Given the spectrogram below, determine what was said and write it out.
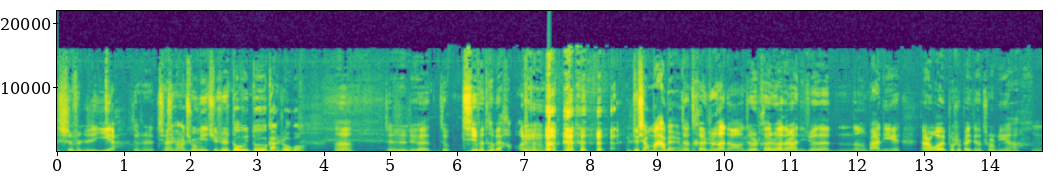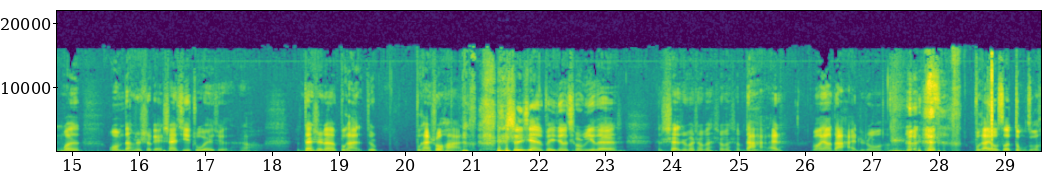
十分之一啊，就是全场球迷其实都都有感受过，嗯。真是这个就气氛特别好，你就想骂呗，就特热闹，就是特热闹，让你觉得能把你。当然我不是北京球迷啊，我我们当时是给山西助威去的，是吧？但是呢，不敢就不敢说话，深陷北京球迷的什什么什么什么什么大海来着，汪洋大海之中，不敢有所动作。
